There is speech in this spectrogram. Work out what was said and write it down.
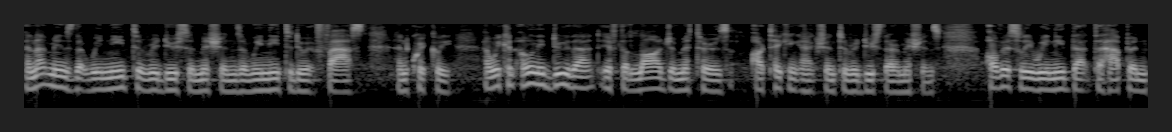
And that means that we need to reduce emissions and we need to do it fast and quickly. And we can only do that if the large emitters are taking action to reduce their emissions. Obviously, we need that to happen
